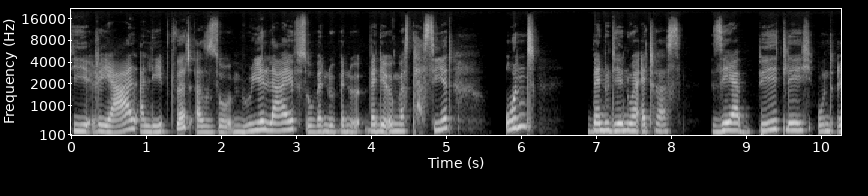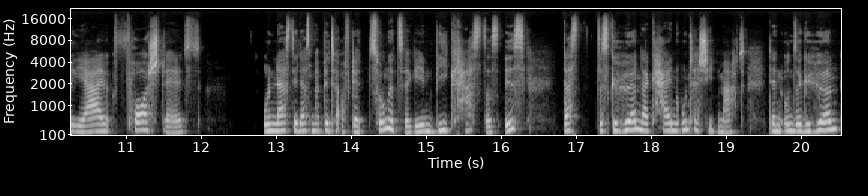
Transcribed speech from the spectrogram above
die real erlebt wird, also so im Real Life, so wenn du, wenn du, wenn dir irgendwas passiert, und wenn du dir nur etwas sehr bildlich und real vorstellst. Und lass dir das mal bitte auf der Zunge zergehen, wie krass das ist, dass das Gehirn da keinen Unterschied macht. Denn unser Gehirn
